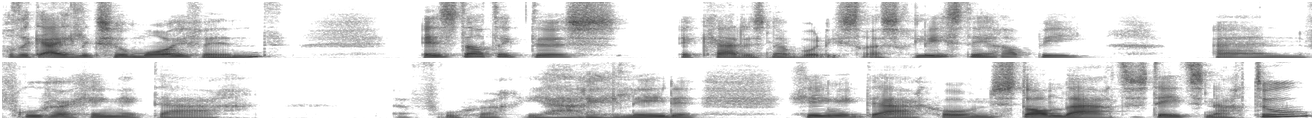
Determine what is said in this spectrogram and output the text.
wat ik eigenlijk zo mooi vind, is dat ik dus ik ga dus naar body stress release therapie. En vroeger ging ik daar, eh, vroeger, jaren geleden, ging ik daar gewoon standaard steeds naartoe.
